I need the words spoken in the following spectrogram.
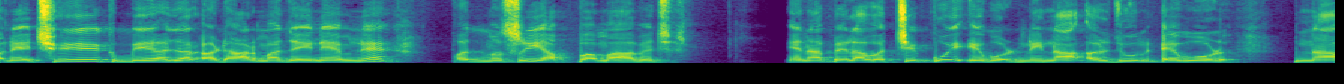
અને છેક બે હજાર અઢારમાં જઈને એમને પદ્મશ્રી આપવામાં આવે છે. એના પહેલા વચ્ચે કોઈ એવોર્ડ નહીં. ના અર્જુન એવોર્ડ ના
